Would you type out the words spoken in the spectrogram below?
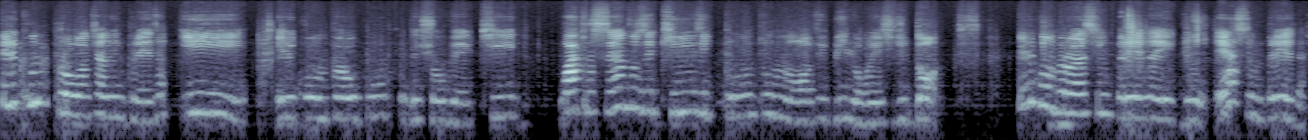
Ele comprou aquela empresa e ele comprou por, deixa eu ver aqui, 415,9 bilhões de dólares. Ele comprou essa empresa e essa empresa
